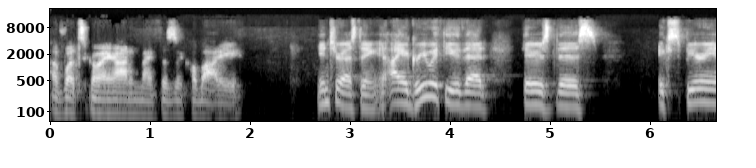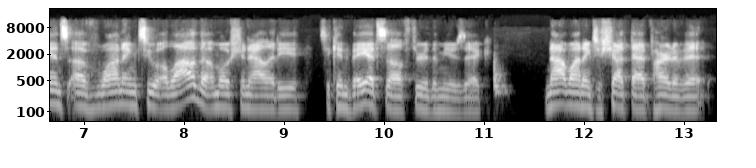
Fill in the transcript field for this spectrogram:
of what's going on in my physical body. Interesting. I agree with you that there's this experience of wanting to allow the emotionality to convey itself through the music, not wanting to shut that part of it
